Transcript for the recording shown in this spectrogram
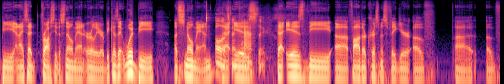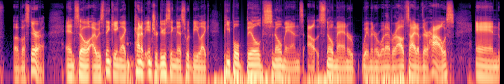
be, and I said Frosty the Snowman earlier because it would be a snowman. Oh, that's that is- fantastic. that is the uh, Father Christmas figure of uh, of of Ostera. And so I was thinking, like, kind of introducing this would be like people build snowmans out, snowmen or women or whatever outside of their house, and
